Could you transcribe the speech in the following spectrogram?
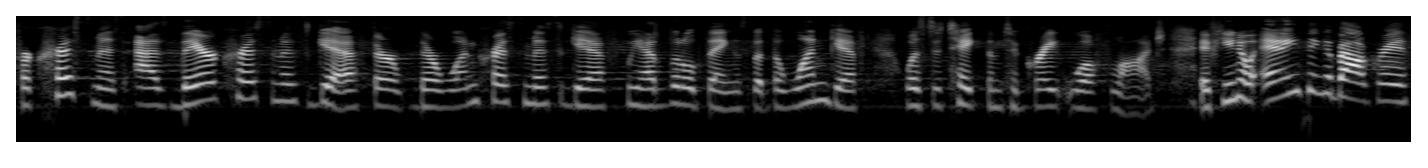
for Christmas as their Christmas gift, their, their one Christmas gift. We had little things, but the one gift was to take them to Great Wolf Lodge. If you know anything about Great,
